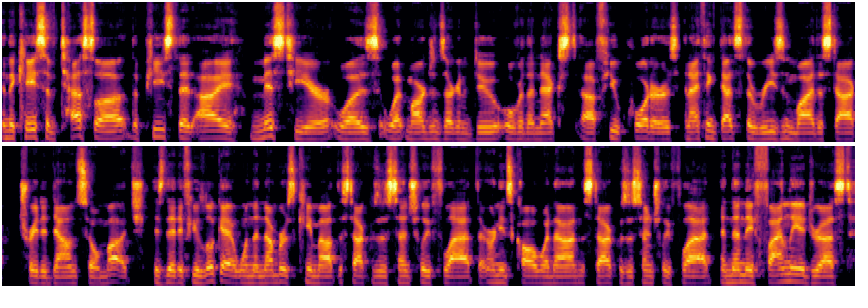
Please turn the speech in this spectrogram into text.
In the case of Tesla, the piece that I missed here was what margins are going to do over the next uh, few quarters. And I think that's the reason why the stock traded down so much is that if you look at when the numbers came out, the stock was essentially flat. The earnings call went on, the stock was essentially flat. And then they finally addressed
